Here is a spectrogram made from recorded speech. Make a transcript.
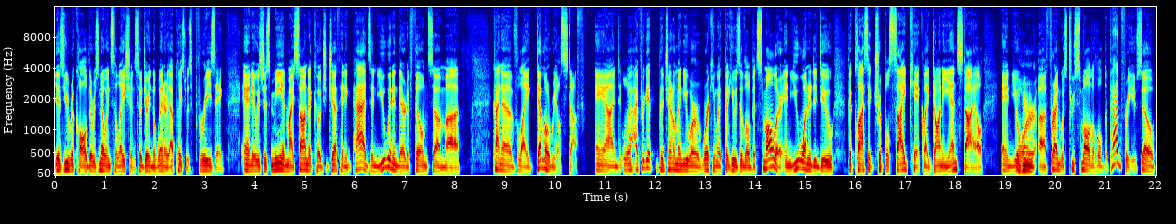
as you recall, there was no insulation. So during the winter, that place was freezing, and it was just me and my Sanda coach Jeff hitting pads. And you went in there to film some uh, kind of like demo reel stuff and yeah. I forget the gentleman you were working with, but he was a little bit smaller, and you wanted to do the classic triple sidekick like Donnie Yen style and your mm-hmm. uh, friend was too small to hold the pad for you. So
